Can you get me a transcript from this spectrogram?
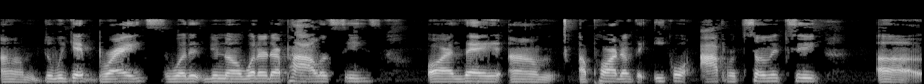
Um, do we get breaks? What you know? What are their policies? Are they um, a part of the equal opportunity? Uh,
